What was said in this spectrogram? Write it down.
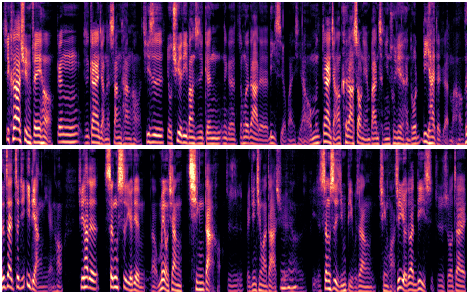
其实科大讯飞哈，跟就是刚才讲的商汤哈，其实有趣的地方就是跟那个中科大的历史有关系啊。我们刚才讲到科大少年班曾经出现很多厉害的人嘛哈，可是在最近一两年哈，其实他的声势有点呃没有像清大哈，就是北京清华大学声势已经比。比不上清华，其实有段历史，就是说在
